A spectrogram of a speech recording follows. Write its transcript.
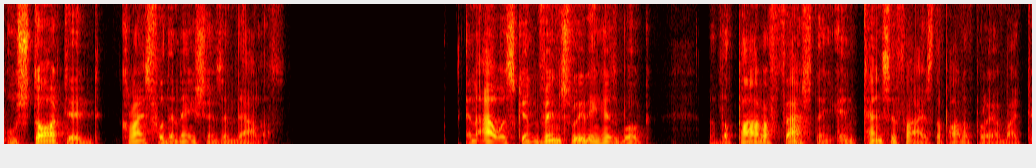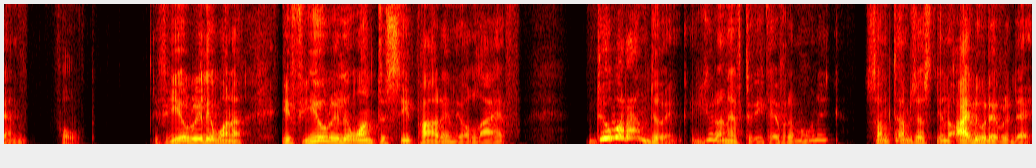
who started Christ for the Nations in Dallas. And I was convinced reading his book that the power of fasting intensifies the power of prayer by tenfold. If you really want to, if you really want to see power in your life, do what I'm doing. You don't have to eat every morning. Sometimes just, you know, I do it every day.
